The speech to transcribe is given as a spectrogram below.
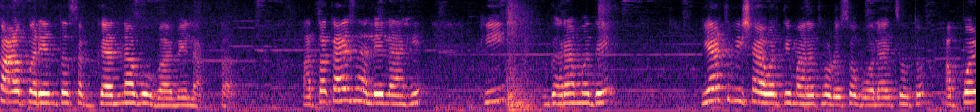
काळपर्यंत सगळ्यांना भोगावे लागतात. आता काय झालेलं आहे की घरामध्ये याच विषयावरती मला थोडंसं बोलायचं होतं. आपण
